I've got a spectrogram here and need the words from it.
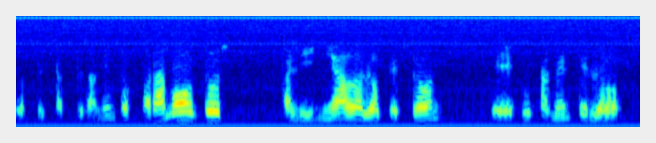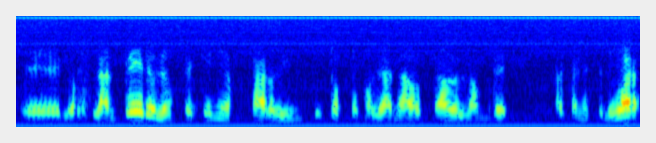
los estacionamientos para motos, alineado a lo que son eh, justamente los, eh, los planteros, los pequeños jardincitos, como le han adoptado el nombre acá en este lugar.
